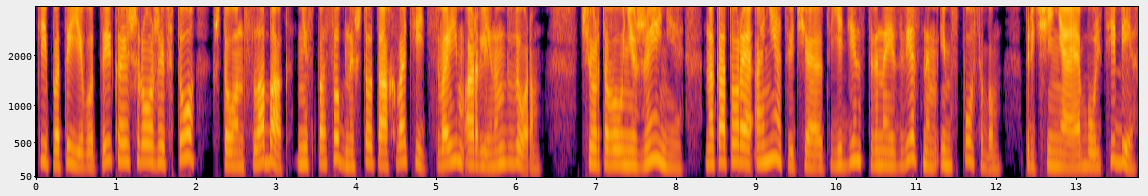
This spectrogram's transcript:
Типа ты его тыкаешь рожей в то, что он слабак, не способный что-то охватить своим орлиным взором. Чёртово унижение, на которое они отвечают единственно известным им способом, причиняя боль тебе.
